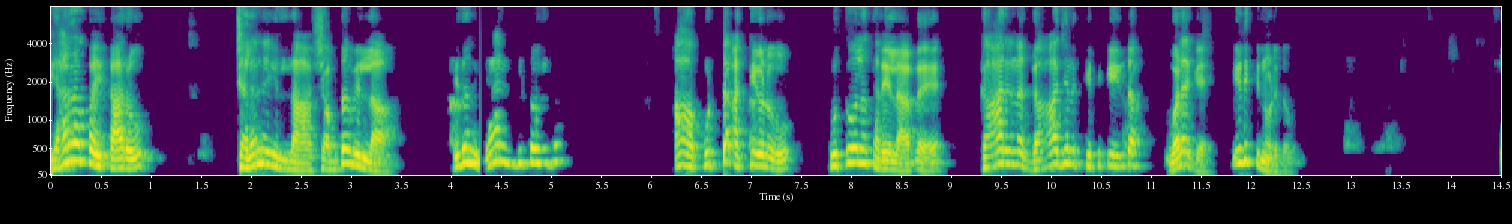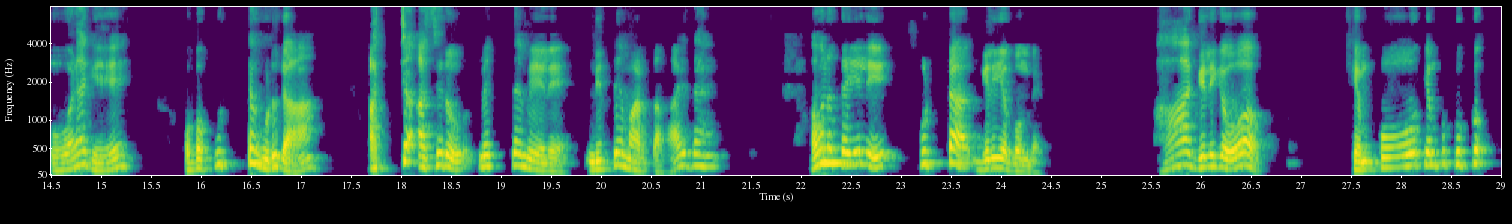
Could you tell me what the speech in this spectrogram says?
ಯಾರಪ್ಪ ಈ ಕಾರು? ಚಲನೆ ಇಲ್ಲ, ಶಬ್ದವಿಲ್ಲ. ಇದನ್ನು ಯಾರು ಬಿಟ್ಟೋಗಿದ್ದು ಆ ಪುಟ್ಟ ಅಕ್ಕಿಗಳು ಕುತೂಹಲ ತಡೆಯಲಾರದೆ ಕಾರಿನ ಗಾಜಿನ ಕಿಟಕಿಯಿಂದ ಒಳಗೆ ಇಡುಕಿ ನೋಡಿದವು. ಒಳಗೆ ಒಬ್ಬ ಪುಟ್ಟ ಹುಡುಗ ಅಚ್ಚ ಹಸಿರು ಮೆತ್ತ ಮೇಲೆ ನಿದ್ದೆ ಮಾಡ್ತಾ ಇದ್ದಾನೆ. ಅವನ ಕೈಯಲ್ಲಿ ಪುಟ್ಟ ಗಿಳಿಯ ಬೊಂಬೆ. ಆ ಗಿಳಿಗೆ, ಓ, ಕೆಂಪೋ ಕೆಂಪು ಕುಕ್ಕು.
